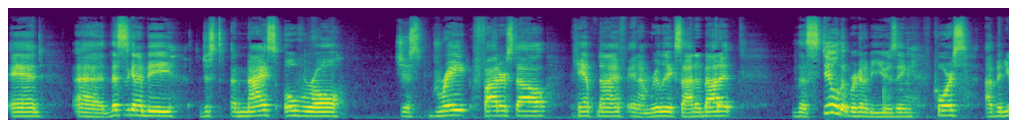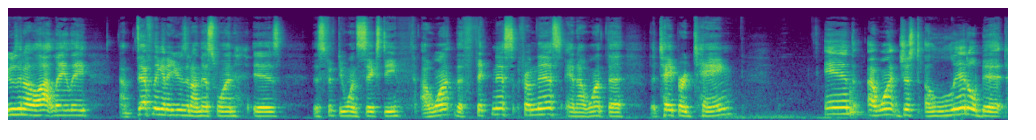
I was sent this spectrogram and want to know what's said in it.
And uh, this is going to be just a nice overall, just great fighter style camp knife and I'm really excited about it. The steel that we're going to be using, of course, I've been using it a lot lately. I'm definitely going to use it on this one, is this 5160. I want the thickness from this and I want the, the tapered tang. And I want just a little bit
